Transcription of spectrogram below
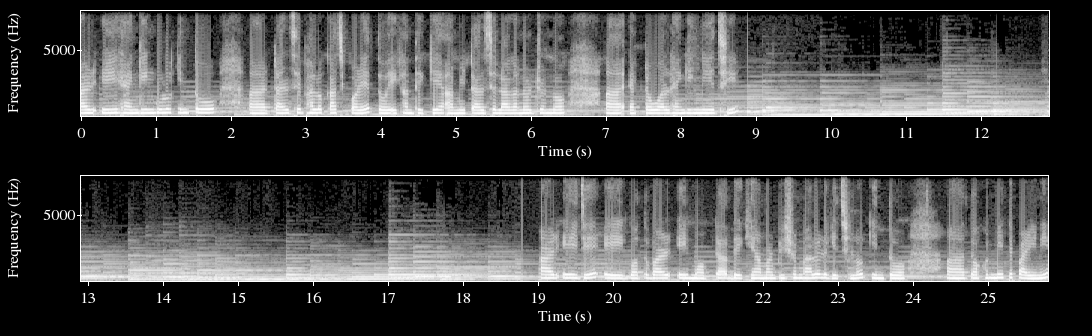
আর এই হ্যাঙ্গিংগুলো কিন্তু টাইলসে ভালো কাজ করে। তো এখান থেকে আমি টাইলসে লাগানোর জন্য একটা ওয়াল হ্যাঙ্গিং নিয়েছি। আর এই যে এই গতবার এই মগটা দেখে আমার ভীষণ ভালো লেগেছিল, কিন্তু তখন নিতে পারিনি।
